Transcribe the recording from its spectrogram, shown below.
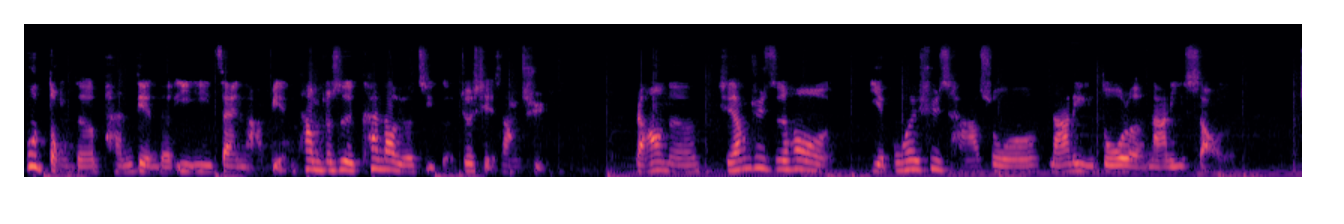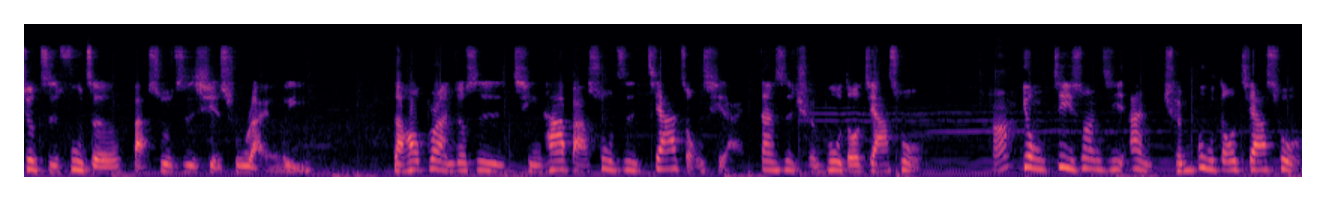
不懂得盘点的意义在哪边，他们就是看到有几个就写上去，然后呢写上去之后也不会去查说哪里多了哪里少了，就只负责把数字写出来而已。然后不然就是请他把数字加总起来，但是全部都加错，啊？用计算机按全部都加错。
